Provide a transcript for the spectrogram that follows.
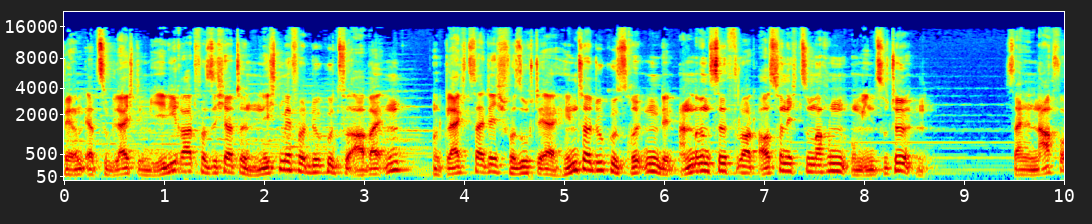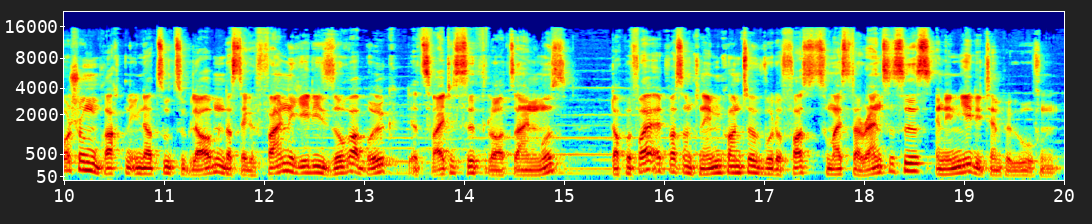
während er zugleich dem Jedi-Rat versicherte, nicht mehr für Dooku zu arbeiten und gleichzeitig versuchte er hinter Dookus Rücken den anderen Sith Lord ausfindig zu machen, um ihn zu töten. Seine Nachforschungen brachten ihn dazu zu glauben, dass der gefallene Jedi Sora Bulk der zweite Sith Lord sein muss, doch bevor er etwas unternehmen konnte, wurde Voss zu Meister Rancisis in den Jedi-Tempel gerufen.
